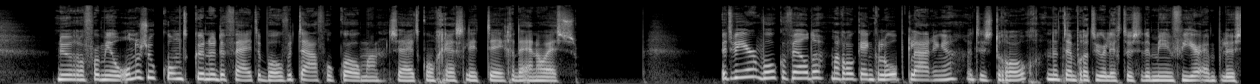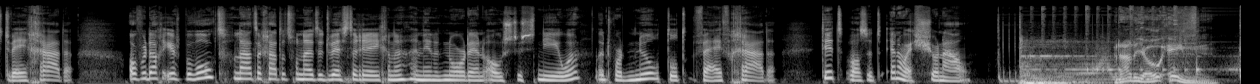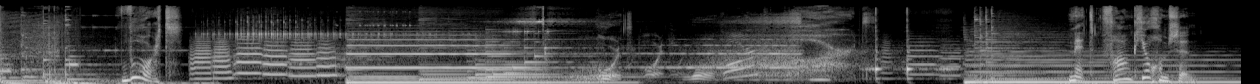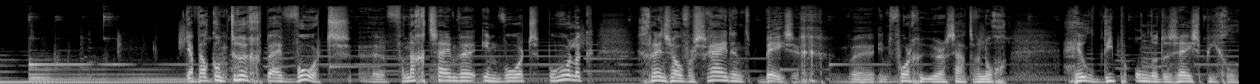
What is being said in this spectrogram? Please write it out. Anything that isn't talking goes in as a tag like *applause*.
Nu er een formeel onderzoek komt, kunnen de feiten boven tafel komen, zei het congreslid tegen de NOS. Het weer, wolkenvelden, maar ook enkele opklaringen. Het is droog en de temperatuur ligt tussen de min 4 en plus 2 graden. Overdag eerst bewolkt, later gaat het vanuit het westen regenen... en in het noorden en oosten sneeuwen. Het wordt 0 tot 5 graden. Dit was het NOS Journaal. Radio 1. Woord. Woord. Woord. Met Frank Jochemsen. Ja, welkom terug bij Woord. Uh, vannacht zijn we in Woord behoorlijk grensoverschrijdend bezig. We, in het vorige uur zaten we nog heel diep onder de zeespiegel.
